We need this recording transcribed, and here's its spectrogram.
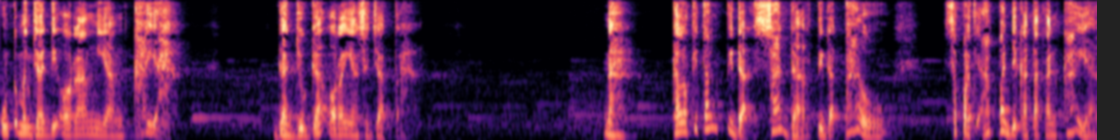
untuk menjadi orang yang kaya dan juga orang yang sejahtera. Nah, kalau kita tidak sadar, tidak tahu seperti apa yang dikatakan kaya,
